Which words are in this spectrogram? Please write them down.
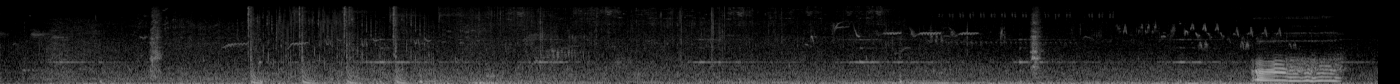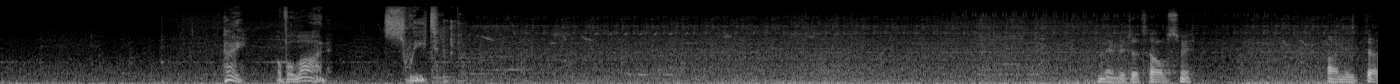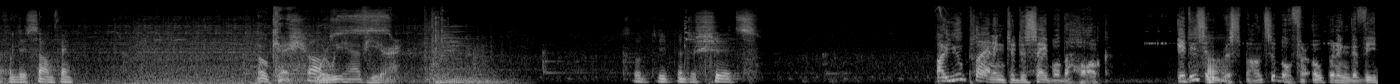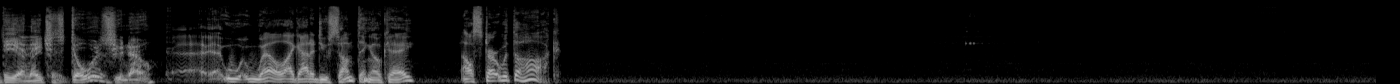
Hey, a Volan. Sweet. maybe that helps me. I need definitely something. Okay, what do we have here? So deep into shits. Are you planning to disable the Hawk? It isn't responsible for opening the VDNH's doors, you know. Uh, well, I gotta do something, okay? I'll start with the Hawk.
